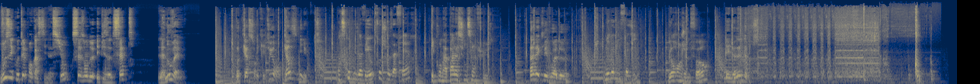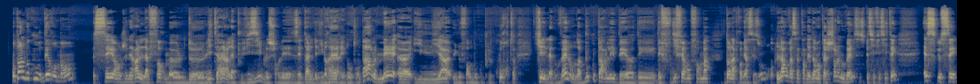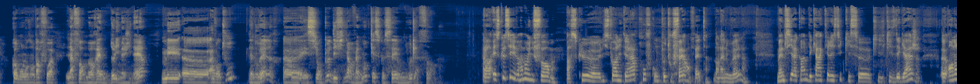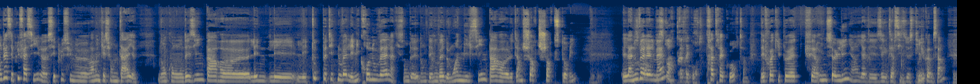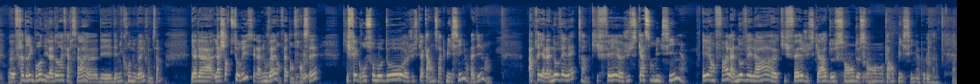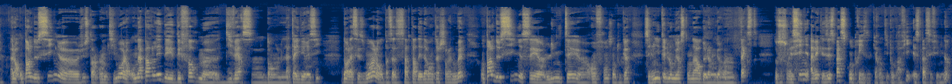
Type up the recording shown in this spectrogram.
Vous écoutez Procrastination, saison 2, épisode 7, la nouvelle. Podcast sur l'écriture en 15 minutes. Parce que vous avez autre chose à faire, et qu'on n'a pas la science infuse. Avec les voix de Mélanie Fazi, Laurent Jeunefort, et Lionel Debus. On parle beaucoup des romans, c'est en général la forme de littéraire la plus visible sur les étals des libraires et dont on parle, mais euh, il y a une forme beaucoup plus courte qui est la nouvelle. On a beaucoup parlé des, euh, différents formats dans la première saison. Là, on va s'attarder davantage sur la nouvelle, ses spécificités. Est-ce que c'est, comme on l'entend parfois, la forme reine de l'imaginaire? Mais euh, avant tout, la nouvelle, euh, et si on peut définir vaguement qu'est-ce que c'est au niveau de la forme. Alors, est-ce que c'est vraiment une forme? Parce que euh, l'histoire littéraire prouve qu'on peut tout faire, en fait, dans la nouvelle, même s'il y a quand même des caractéristiques qui se, dégagent. Euh, en anglais, c'est plus facile, c'est plus une, vraiment une question de taille. Donc, on désigne par euh, les, les, toutes petites nouvelles, les micro-nouvelles, qui sont des, donc des nouvelles de moins de 1000 signes, par le terme short, short story. La nouvelle elle-même, Histoire très très courte. très très courte, des fois qui peut être faire une seule ligne, hein, il y a des exercices de style Oui. comme ça. Euh, Frédéric Braun, il adorait faire ça, euh, des, des micro-nouvelles comme ça. Il y a la, la short story, c'est la nouvelle en fait en Mhm. français, qui fait grosso modo euh, jusqu'à 45 000 signes, on va dire. Après, il y a la novellette, qui fait jusqu'à 100 000 signes. Et enfin, la novella, euh, qui fait jusqu'à 200, 240 000 signes à peu près. Alors, on parle de signes, euh, juste un, un petit mot. Alors, on a parlé des, des formes euh, diverses dans la taille des récits dans la saison 1. Alors, on passe à s'attarder davantage sur la nouvelle. On parle de signes, c'est l'unité, en France en tout cas, c'est l'unité de longueur standard de la longueur d'un texte. Donc, ce sont les signes avec les espaces comprises, car en typographie, espace est féminin.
